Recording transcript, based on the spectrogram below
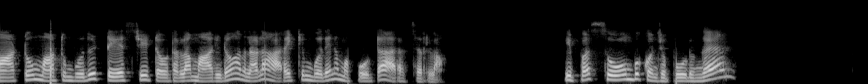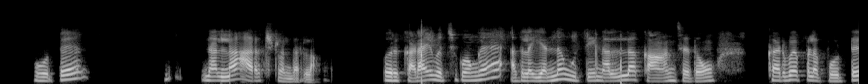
மாட்டும் மாட்டும் போது டேஸ்டி டோட்டலாக மாறிடும். அதனால அரைக்கும் போதே நம்ம போட்டு அரைச்சிடலாம். இப்போ சோம்பு கொஞ்சம் போடுங்க. போட்டு நல்லா அரைச்சிட்டு வந்துடலாம். ஒரு கடாய் வச்சுக்கோங்க. அதில் எண்ணெய் ஊற்றி நல்லா காஞ்சதும் கருவேப்பிலை போட்டு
